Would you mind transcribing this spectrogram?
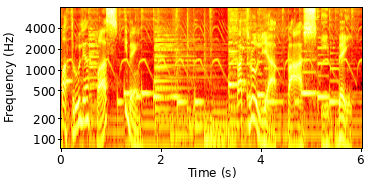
Patrulha, paz e bem. Patrulha, paz e bem.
